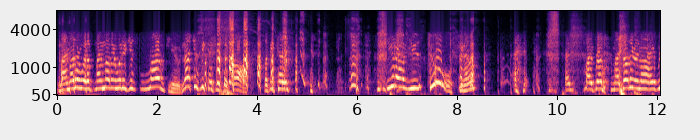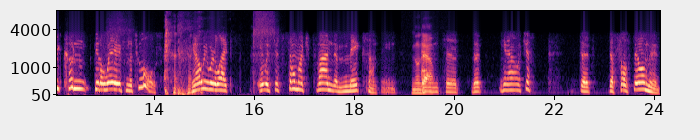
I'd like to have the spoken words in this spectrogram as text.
My mother would have. My mother would have just loved you, not just because you're so tall, but because you don't use tools. You know. And my brother, my brother and I, we couldn't get away from the tools. You know, we were like, it was just so much fun to make something No doubt. and to the you know just the the fulfillment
